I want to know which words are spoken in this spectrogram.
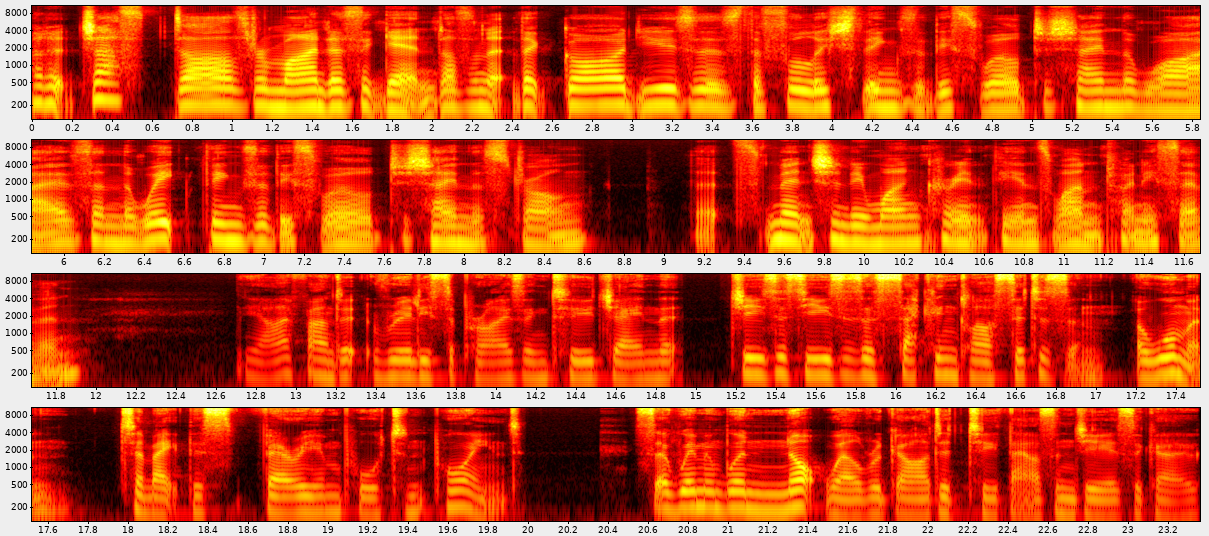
But it just does remind us again, doesn't it, that God uses the foolish things of this world to shame the wise and the weak things of this world to shame the strong. That's mentioned in 1 Corinthians 1:27. Yeah, I found it really surprising too, Jane, that Jesus uses a second-class citizen, a woman, to make this very important point. So women were not well regarded 2000 years ago.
